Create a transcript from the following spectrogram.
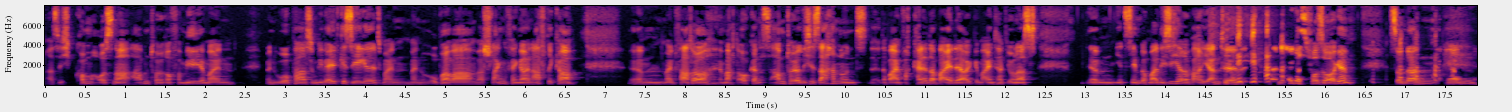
Also ich komme aus einer Abenteurerfamilie. Mein, mein Opa ist um die Welt gesegelt. Mein, mein Opa war, war Schlangenfänger in Afrika. Ähm, mein Vater macht auch ganz abenteuerliche Sachen und da war einfach keiner dabei, der gemeint hat, Jonas, ähm, jetzt nehm doch mal die sichere Variante ja. Altersvorsorge, sondern ähm,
